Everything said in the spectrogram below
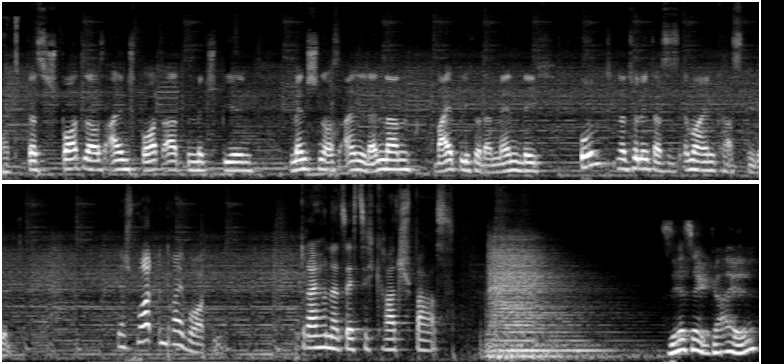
hat. Dass Sportler aus allen Sportarten mitspielen, Menschen aus allen Ländern, weiblich oder männlich. Und natürlich, dass es immer einen Kasten gibt. Der Sport in drei Worten. 360 Grad Spaß. Sehr, sehr geil.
